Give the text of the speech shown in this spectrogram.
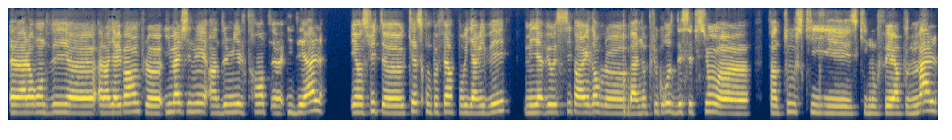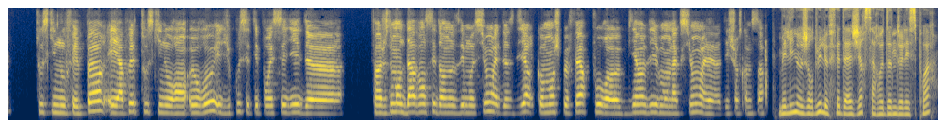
Alors, on devait. alors, il y avait par exemple imaginer un 2030 idéal et ensuite, qu'est-ce qu'on peut faire pour y arriver? Mais il y avait aussi, par exemple, bah, nos plus grosses déceptions, enfin tout ce qui, ce qui nous fait un peu mal, tout ce qui nous fait peur et après tout ce qui nous rend heureux. Et du coup, c'était pour essayer de, enfin justement, d'avancer dans nos émotions et de se dire comment je peux faire pour euh, bien vivre mon action et euh, des choses comme ça. Méline, aujourd'hui, le fait d'agir, ça redonne de l'espoir?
